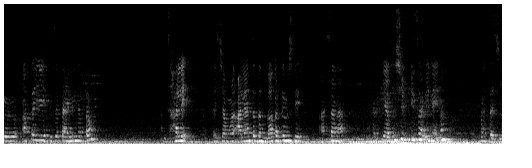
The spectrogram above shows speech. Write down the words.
तर आता येईल तिचं टायमिंग आता. झाले त्याच्यामुळे आल्यानंतर दंगा करते नुसते. असा ना. कारण की अजून शिट्टी झाली नाही ना भाताची.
